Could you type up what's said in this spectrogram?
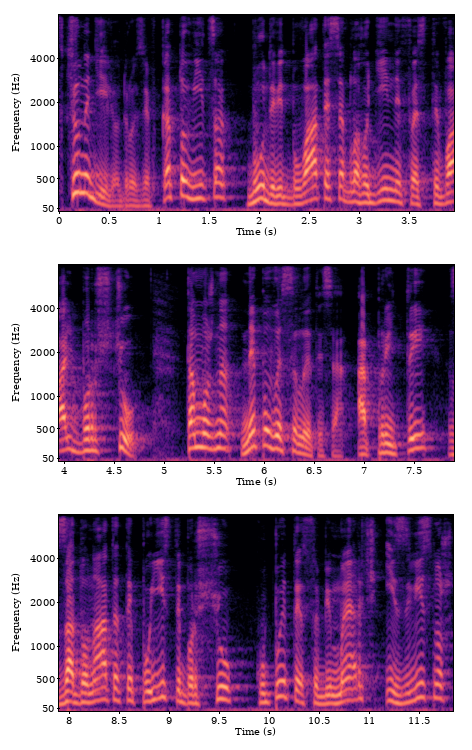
В цю неділю, друзі, в Катовіцах буде відбуватися благодійний фестиваль борщу. Там можна не повеселитися, а прийти, задонатити, поїсти борщу, купити собі мерч. І, звісно ж,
